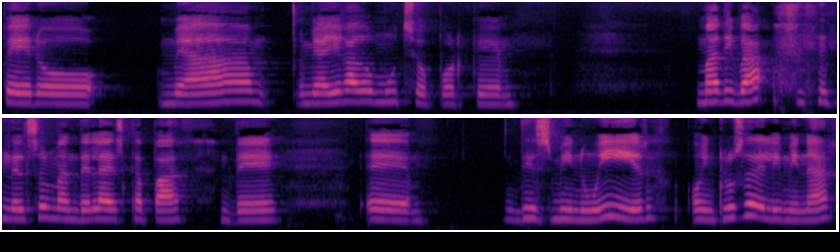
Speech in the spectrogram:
pero me ha, me ha llegado mucho porque Madiba, Nelson Mandela, es capaz de eh, disminuir o incluso de eliminar,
